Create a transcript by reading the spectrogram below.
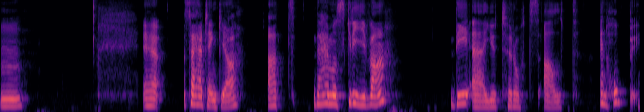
Mm. Eh, så här tänker jag, att det här med att skriva det är ju trots allt en hobby.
